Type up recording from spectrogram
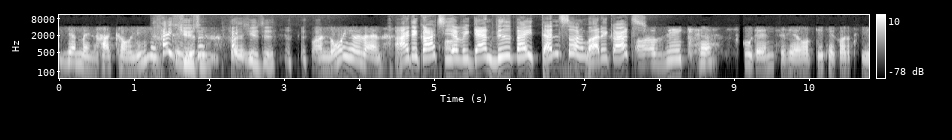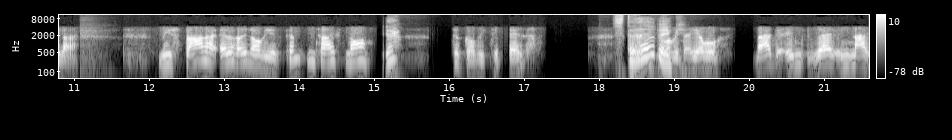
Jamen, hej Karoline. Hej Jytte. Hej Jytte. Fra Nordjylland. Ej, det er godt. Jeg vil gerne vide, hvad I danser. Var det godt? Og vi kan sgu danse heroppe. Det kan jeg godt sige dig. Vi starter allerede, når vi er 15-16 år. Ja. Så går vi til bal. Stadigvæk? Vi, da jeg var... Nej, det, ja, nej,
